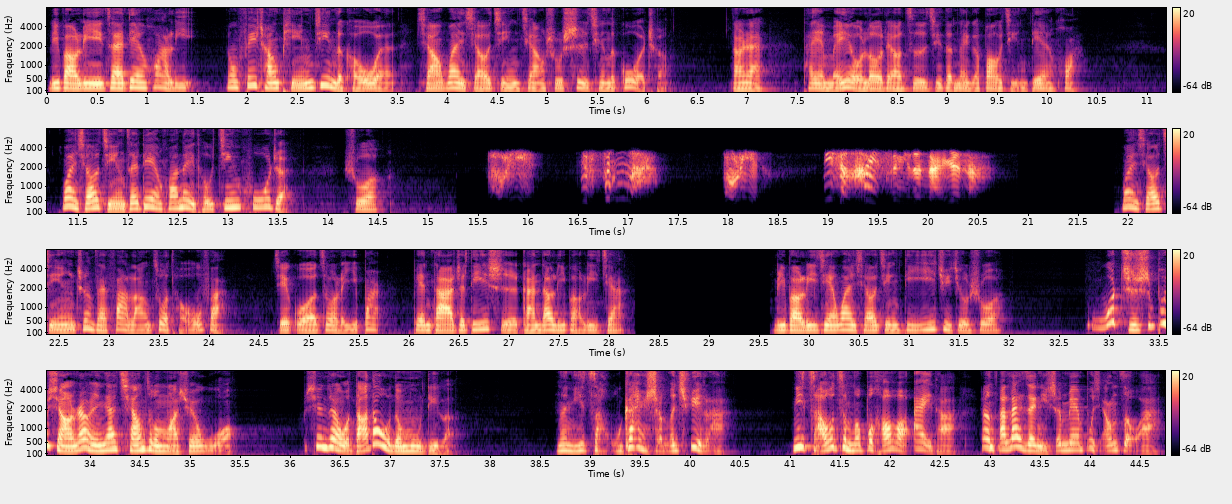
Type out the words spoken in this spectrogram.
李宝莉在电话里用非常平静的口吻向万小景讲述事情的过程，当然，她也没有漏掉自己的那个报警电话。万小景在电话那头惊呼着说。万小景正在发廊做头发，结果做了一半，便打着的士赶到李宝莉家。李宝莉见万小景，第一句就说：“我只是不想让人家抢走马学武，现在我达到我的目的了。那你早干什么去了？你早怎么不好好爱他，让他赖在你身边不想走啊？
